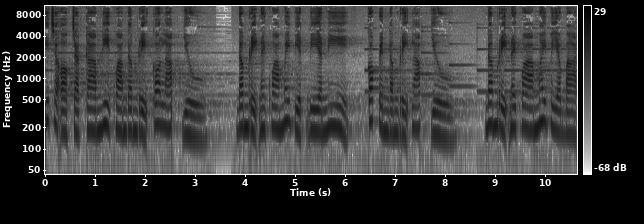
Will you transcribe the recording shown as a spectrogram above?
ที่จะออกจากกามนี่ความดำริก็ลับอยู่ดำริในความไม่เบียดเบียนนี่ก็เป็นดำริลับอยู่ดำริในความไม่พยาบาท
